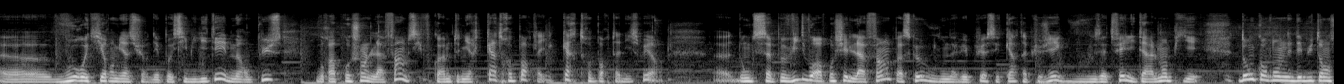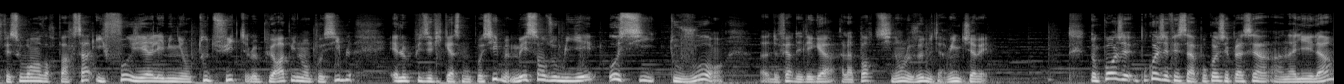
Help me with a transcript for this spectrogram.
euh, vous retirant bien sûr des possibilités, mais en plus vous rapprochant de la fin, parce qu'il faut quand même tenir 4 portes, là il y a 4 portes à détruire, euh, donc ça peut vite vous rapprocher de la fin parce que vous n'avez plus assez de cartes à piocher et que vous vous êtes fait littéralement piller. Donc quand on est débutant, on se fait souvent avoir par ça, il faut gérer les minions tout de suite, le plus rapidement possible et le plus efficacement possible, mais sans oublier aussi toujours euh, de faire des dégâts à la porte, sinon le jeu ne termine jamais. Donc pourquoi j'ai fait ça? Pourquoi j'ai placé un, allié là?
